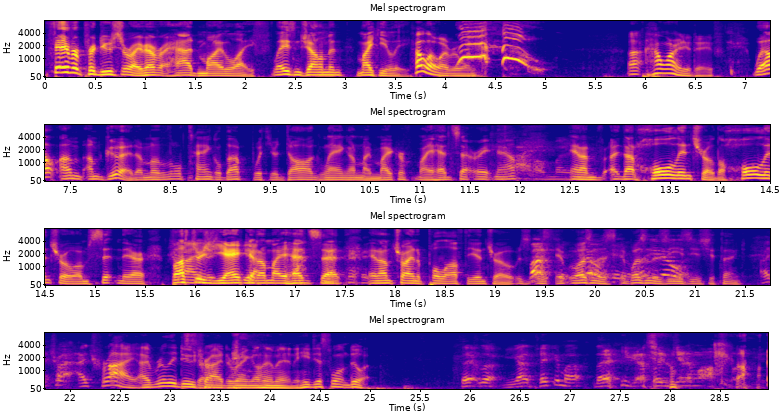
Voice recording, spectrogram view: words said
favorite producer I've ever had in my life. Ladies and gentlemen, Mikey Lee. Hello, everyone. Uh, how are you, Dave? Well, I'm I'm good. I'm a little tangled up with your dog laying on my micro my headset right now, and I'm uh, that whole intro, the whole intro. I'm sitting there, Buster's to- yanking yeah. on my headset, and I'm trying to pull off the intro. It was Buster, it, it wasn't as it wasn't as are you easy as you think. I try. I try. I really do So- try to wrangle him in. He just won't do it. There, look, you got to pick him up. There you go. Get him off.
